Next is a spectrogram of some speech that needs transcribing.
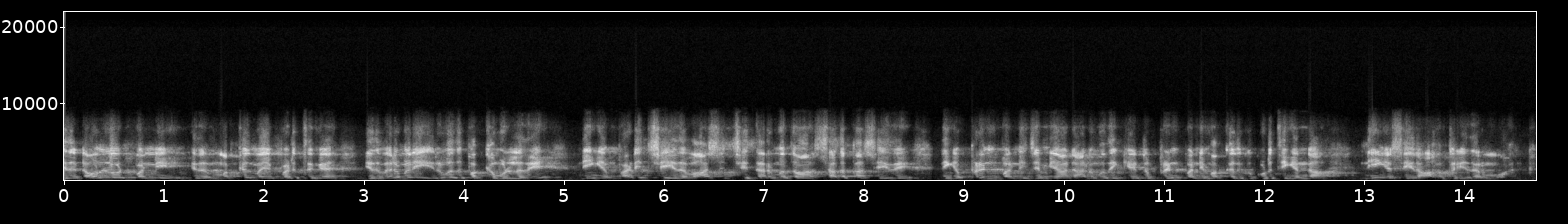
இதை டவுன்லோட் பண்ணி இதை மக்கள் மயப்படுத்துங்க. இது வெறுமனே இருபது பக்கம் உள்ளது. நீங்க படிச்சு இதை வாசிச்சு தர்மத்தை சதக்கா செய்து நீங்க பிரிண்ட் பண்ணி ஜெம்யாட அனுமதி கேட்டு பிரிண்ட் பண்ணி மக்களுக்கு கொடுத்தீங்கன்னா நீங்க செய்யற ஆகப்பெரிய தர்மமாக இருக்கு.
